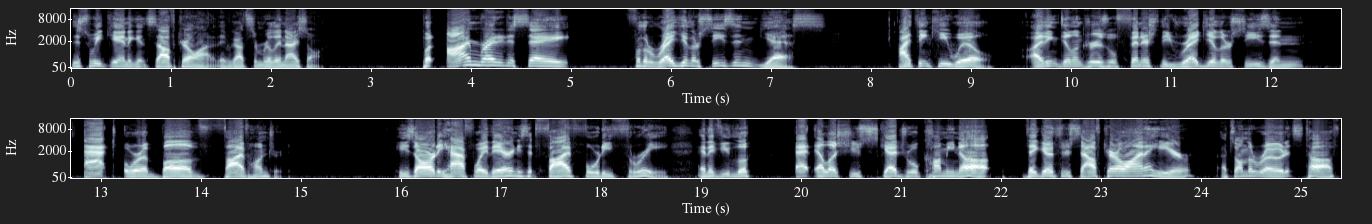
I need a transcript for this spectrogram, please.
this weekend against South Carolina. They've got some really nice arm. But I'm ready to say for the regular season, yes. I think he will. I think Dylan Crews will finish the regular season at or above 500. He's already halfway there and he's at 543. And if you look at LSU's schedule coming up, they go through South Carolina here. That's on the road. It's tough.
